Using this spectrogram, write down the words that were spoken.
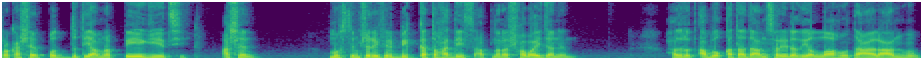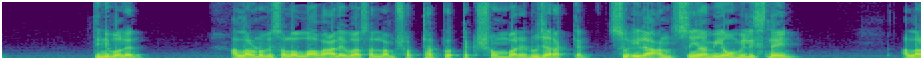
প্রকাশের পদ্ধতি আমরা পেয়ে গিয়েছি। আসেন, মুসলিম শরীফের বিখ্যাত হাদিস আপনারা সবাই জানেন। হজরত আবু কাতাদা আনসারি রাজি আল্লাহ তাল আনহু, তিনি বলেন আল্লাহ নবী সাল্লাহ আলাই ওয়াসাল্লাম সপ্তাহের প্রত্যেক সোমবারে রোজা রাখতেন। সুইলা আন সিয়াম ইয়মিল ইসনাইন। আল্লাহ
